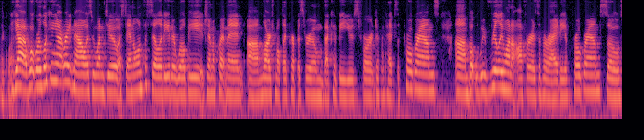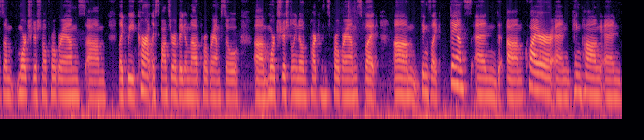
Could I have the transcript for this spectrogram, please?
Like what? Yeah, what we're looking at right now is we want to do a standalone facility. There will be gym equipment, um, large multi-purpose room that could be used for different types of programs. Um, but what we really want to offer is a variety of programs. So some more traditional programs, um, like we currently sponsor a Big and Loud program, so um, more traditionally known Parkinson's programs, but um, things like dance and um, choir and ping pong and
